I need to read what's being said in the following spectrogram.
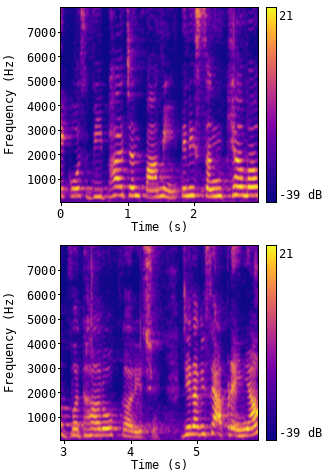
એ કોષ વિભાજન પામી તેની સંખ્યામાં વધારો કરે છે. જેના વિશે આપણે અહીંયા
